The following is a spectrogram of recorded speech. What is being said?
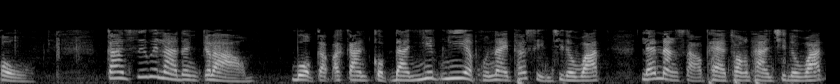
คง การซื้อเวลาดังกล่าว บวกกับอาการกบดานเงียบๆของนายทักษิณชินวัตร และนางสาวแพทองทานชินวัตร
